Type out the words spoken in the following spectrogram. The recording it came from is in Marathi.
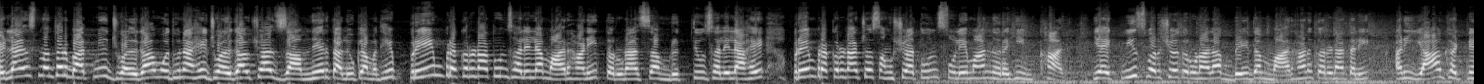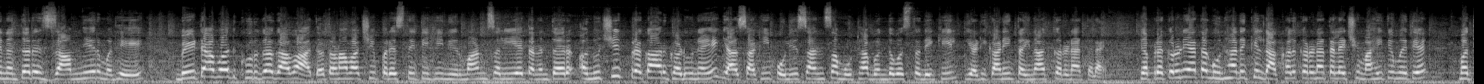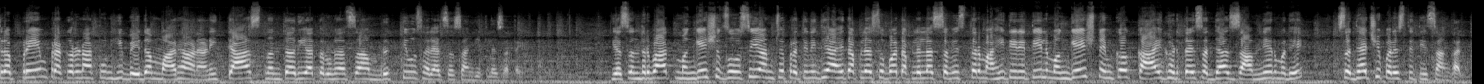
हेडलाईन्स नंतर बातमी जळगाव मधून आहे. जळगावच्या जामनेर तालुक्यामध्ये प्रेम प्रकरणातून झालेल्या मारहाणीत तरुणाचा मृत्यू झालेला आहे. प्रेम प्रकरणाच्या संशयातून सुलेमान रहीम खान या एकवीस वर्षीय तरुणाला बेदम मारहाण करण्यात आली आणि या घटनेनंतर जामनेरमध्ये बेटावद खुर्द गावात तणावाची परिस्थिती ही निर्माण झाली आहे. त्यानंतर अनुचित प्रकार घडू नये यासाठी पोलिसांचा मोठा बंदोबस्त देखील या ठिकाणी तैनात करण्यात आलाय. या प्रकरणी आता गुन्हा देखील दाखल करण्यात आल्याची माहिती मिळते मात्र प्रेम प्रकरणातून ही बेदम मारहाण आणि त्याच नंतर या तरुणाचा मृत्यू झाल्याचं सांगितलं जात आहे. या संदर्भात मंगेश जोशी आमचे प्रतिनिधी आहेत आपल्यासोबत. आपल्याला सविस्तर माहिती देतील. मंगेश नेमकं काय घडतंय सध्या जामनेरमध्ये? सध्याची परिस्थिती सांगाल.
